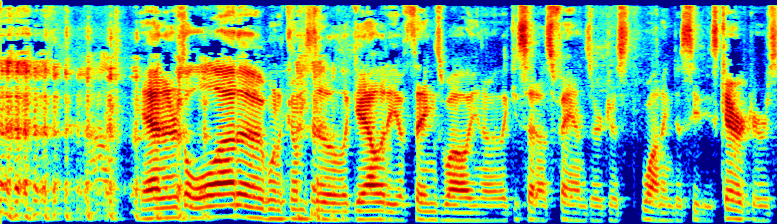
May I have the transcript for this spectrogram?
yeah. Yeah, and there's a lot of when it comes to the legality of things. Well, you know, like you said, us fans are just wanting to see these characters.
